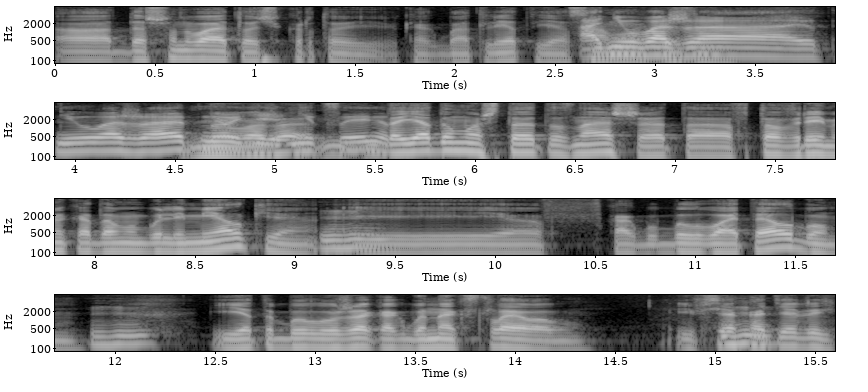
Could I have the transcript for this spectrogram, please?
А, да, Шон Вайт очень крутой, как бы атлет. Я сам Они уважают, не уважают не многие, уважаю. не ценят. Да я думаю, что это, знаешь, это в то время, когда мы были мелкие, Мгм. и э, как бы был White Album, Мгм. и это был уже как бы next level. И все Мгм. хотели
